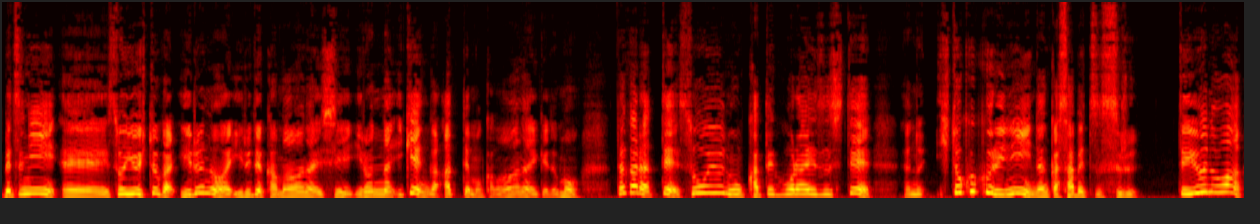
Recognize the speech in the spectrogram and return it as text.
別に、えー、そういう人がいるのはいるで構わないし、いろんな意見があっても構わないけども、だからって、そういうのをカテゴライズして、あの、一括りになんか差別するっていうのは、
